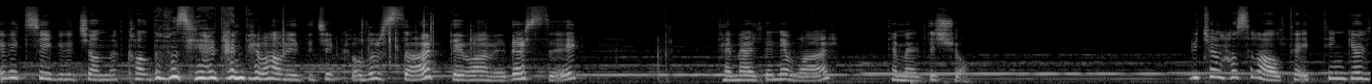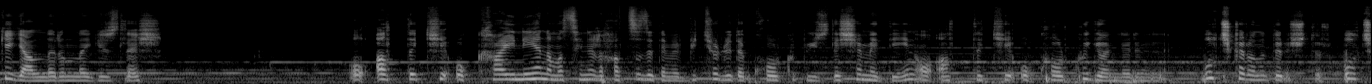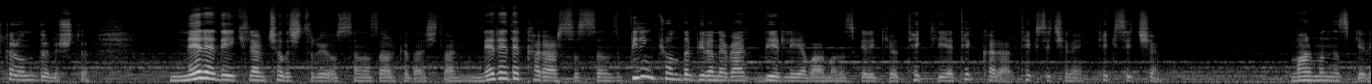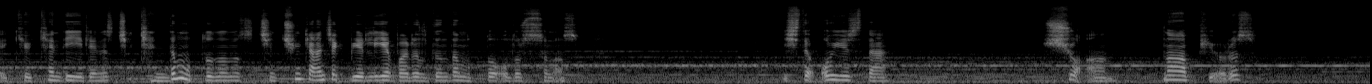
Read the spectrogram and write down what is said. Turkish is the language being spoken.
Evet sevgili canlar kaldığımız yerden devam edecek olursak, devam edersek temelde ne var? Temelde şu. Bütün hasır altı ettiğin gölge yanlarınla yüzleş. O alttaki o kaynayan ama seni rahatsız eden ve bir türlü de korkup yüzleşemediğin o alttaki o korku yönlerinle. Bul çıkar onu dönüştür. Bul çıkar onu dönüştür. Nerede ikilem çalıştırıyorsanız arkadaşlar, nerede kararsızsanız bilin ki onda bir an evvel birliğe varmanız gerekiyor. Tekliğe, tek karar, tek seçenek, tek seçim varmanız gerekiyor. Kendi iyiliğiniz için, kendi mutluluğunuz için. Çünkü ancak birliğe varıldığında mutlu olursunuz. İşte o yüzden şu an ne yapıyoruz?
